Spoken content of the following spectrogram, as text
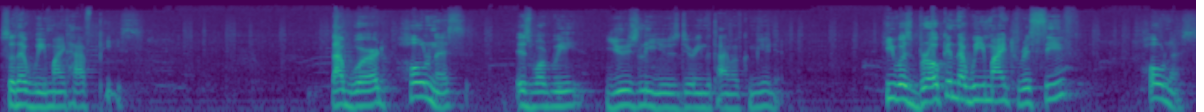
so that we might have peace. That word, wholeness, is what we usually use during the time of communion. He was broken that we might receive wholeness.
